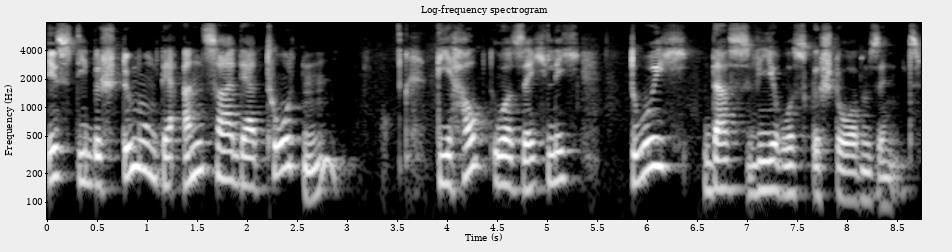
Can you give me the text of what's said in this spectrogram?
ist die Bestimmung der Anzahl der Toten, die hauptursächlich durch das Virus gestorben sind.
